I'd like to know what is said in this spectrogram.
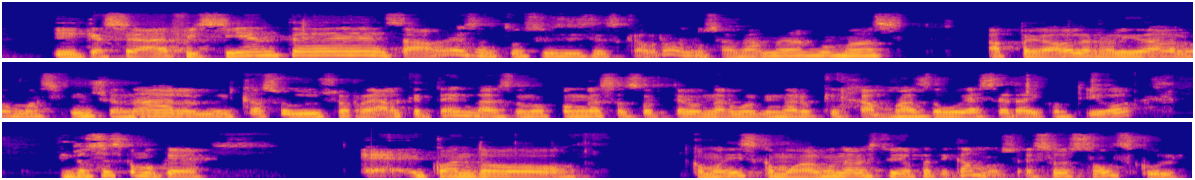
y que sea eficiente, ¿sabes? Entonces dices, cabrón, o sea, dame algo más apegado a la realidad, algo más funcional, algún caso de uso real que tengas. No me pongas a sortear un árbol binario que jamás lo voy a hacer ahí contigo. Entonces, como que eh, cuando, como dices, como alguna vez tú y yo platicamos, eso es old school.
